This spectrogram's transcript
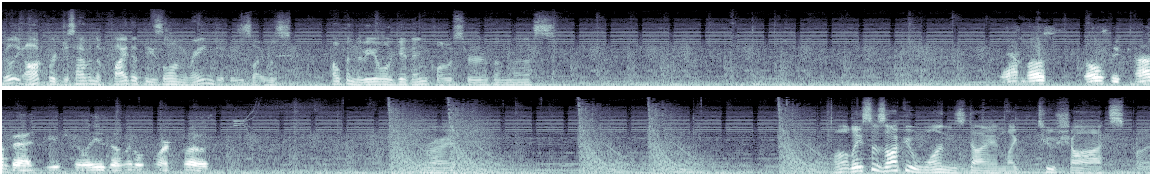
Really awkward just having to fight at these long ranges. I was hoping to be able to get in closer than this. Yeah, most goals through combat usually is a little more close. Right. Well, at least the Zaku 1's dying like two shots, but.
